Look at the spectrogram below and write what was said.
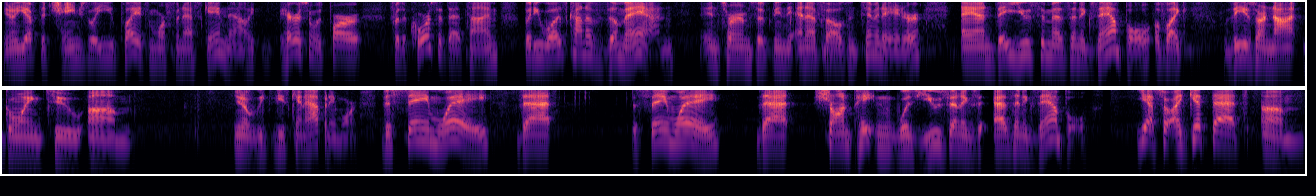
You know, you have to change the way you play. It's a more finesse game now. Harrison was par for the course at that time, but he was kind of the man in terms of being the NFL's intimidator. And they used him as an example of like, these are not going to, um, you know, we, these can't happen anymore. The same way that, the same way that Sean Payton was used an ex- as an example. Yeah, so I get that. Um,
